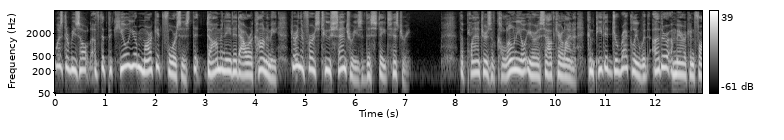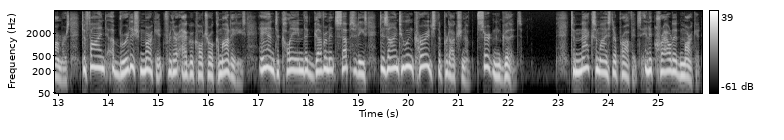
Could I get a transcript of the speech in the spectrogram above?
was the result of the peculiar market forces that dominated our economy during the first two centuries of this state's history. The planters of colonial era South Carolina competed directly with other American farmers to find a British market for their agricultural commodities and to claim the government subsidies designed to encourage the production of certain goods. To maximize their profits in a crowded market,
